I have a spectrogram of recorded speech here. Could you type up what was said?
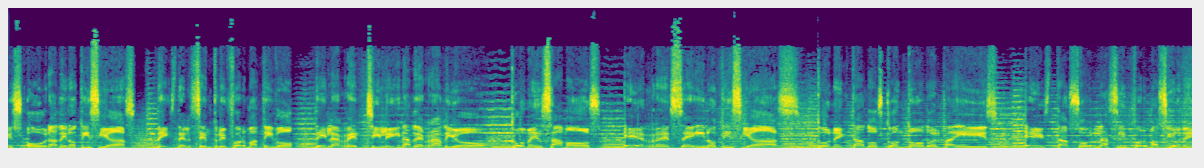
Es hora de noticias desde el centro informativo de la red chilena de radio. Comenzamos RCI Noticias. Conectados con todo el país. Estas son las informaciones.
